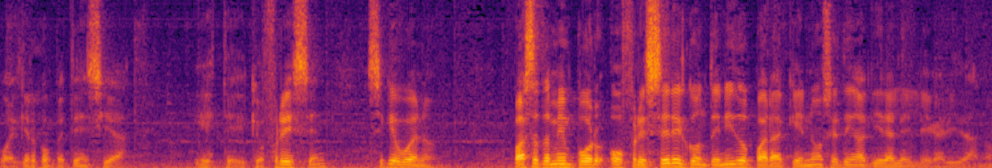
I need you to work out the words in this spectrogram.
cualquier competencia este, que ofrecen. Así que bueno, pasa también por ofrecer el contenido para que no se tenga que ir a la ilegalidad. ¿no?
